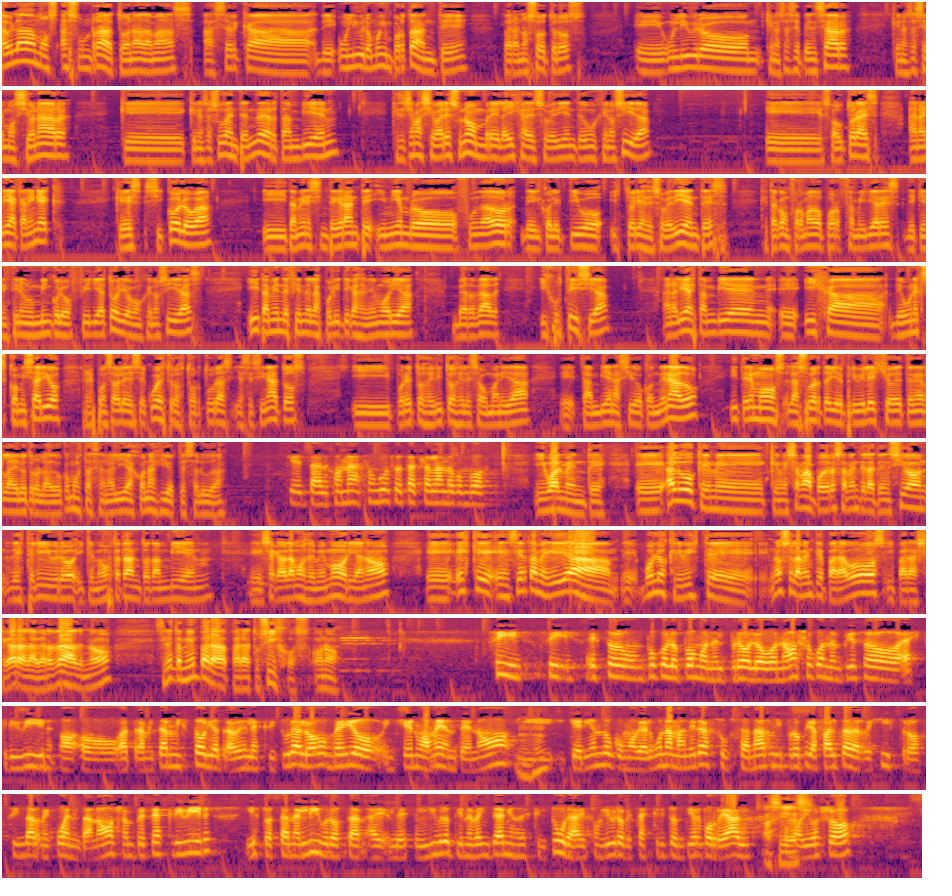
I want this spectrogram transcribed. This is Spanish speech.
Hablábamos hace un rato nada más acerca de un libro muy importante para nosotros, eh, un libro que nos hace pensar, que nos hace emocionar, que, nos ayuda a entender también, que se llama Llevaré su nombre, la hija desobediente de un genocida. Eh, su autora es Analia Kalinek, que es psicóloga y también es integrante y miembro fundador del colectivo Historias Desobedientes, que está conformado por familiares de quienes tienen un vínculo filiatorio con genocidas y también defienden las políticas de memoria, verdad y justicia. Analia es también eh, hija de un excomisario responsable de secuestros, torturas y asesinatos y por estos delitos de lesa humanidad eh, también ha sido condenado y tenemos la suerte y el privilegio de tenerla del otro lado. ¿Cómo estás, Analia? Jonás Guillot te saluda. ¿Qué tal, Jonás? Un gusto estar charlando con vos. Igualmente. Eh, algo que me, que me llama poderosamente la atención de este libro y que me gusta tanto también eh, ya que hablamos de memoria, ¿no? Eh, es que en cierta medida vos lo escribiste no solamente para vos y para llegar a la verdad, ¿no? Sino también para, para tus hijos, ¿o no? Sí, sí, esto un poco lo pongo en el prólogo, ¿no? Yo cuando empiezo a escribir o, a tramitar mi historia a través de la escritura lo hago medio ingenuamente, ¿no? y, queriendo como de alguna manera subsanar mi propia falta de registro, sin darme cuenta, ¿no? Yo empecé a escribir y esto está en el libro, el, libro tiene 20 años de escritura, es un libro que está escrito en tiempo real, como digo yo,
